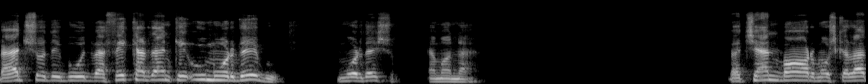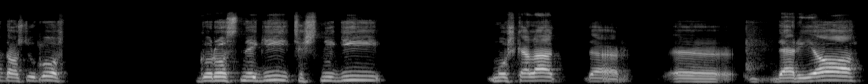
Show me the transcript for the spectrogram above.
بد شده بود و فکر کردن که او مرده بود. مرده شد اما نه. و چند بار مشکلات داشت. او گفت گرسنگی تشنگی مشکلات در دریا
